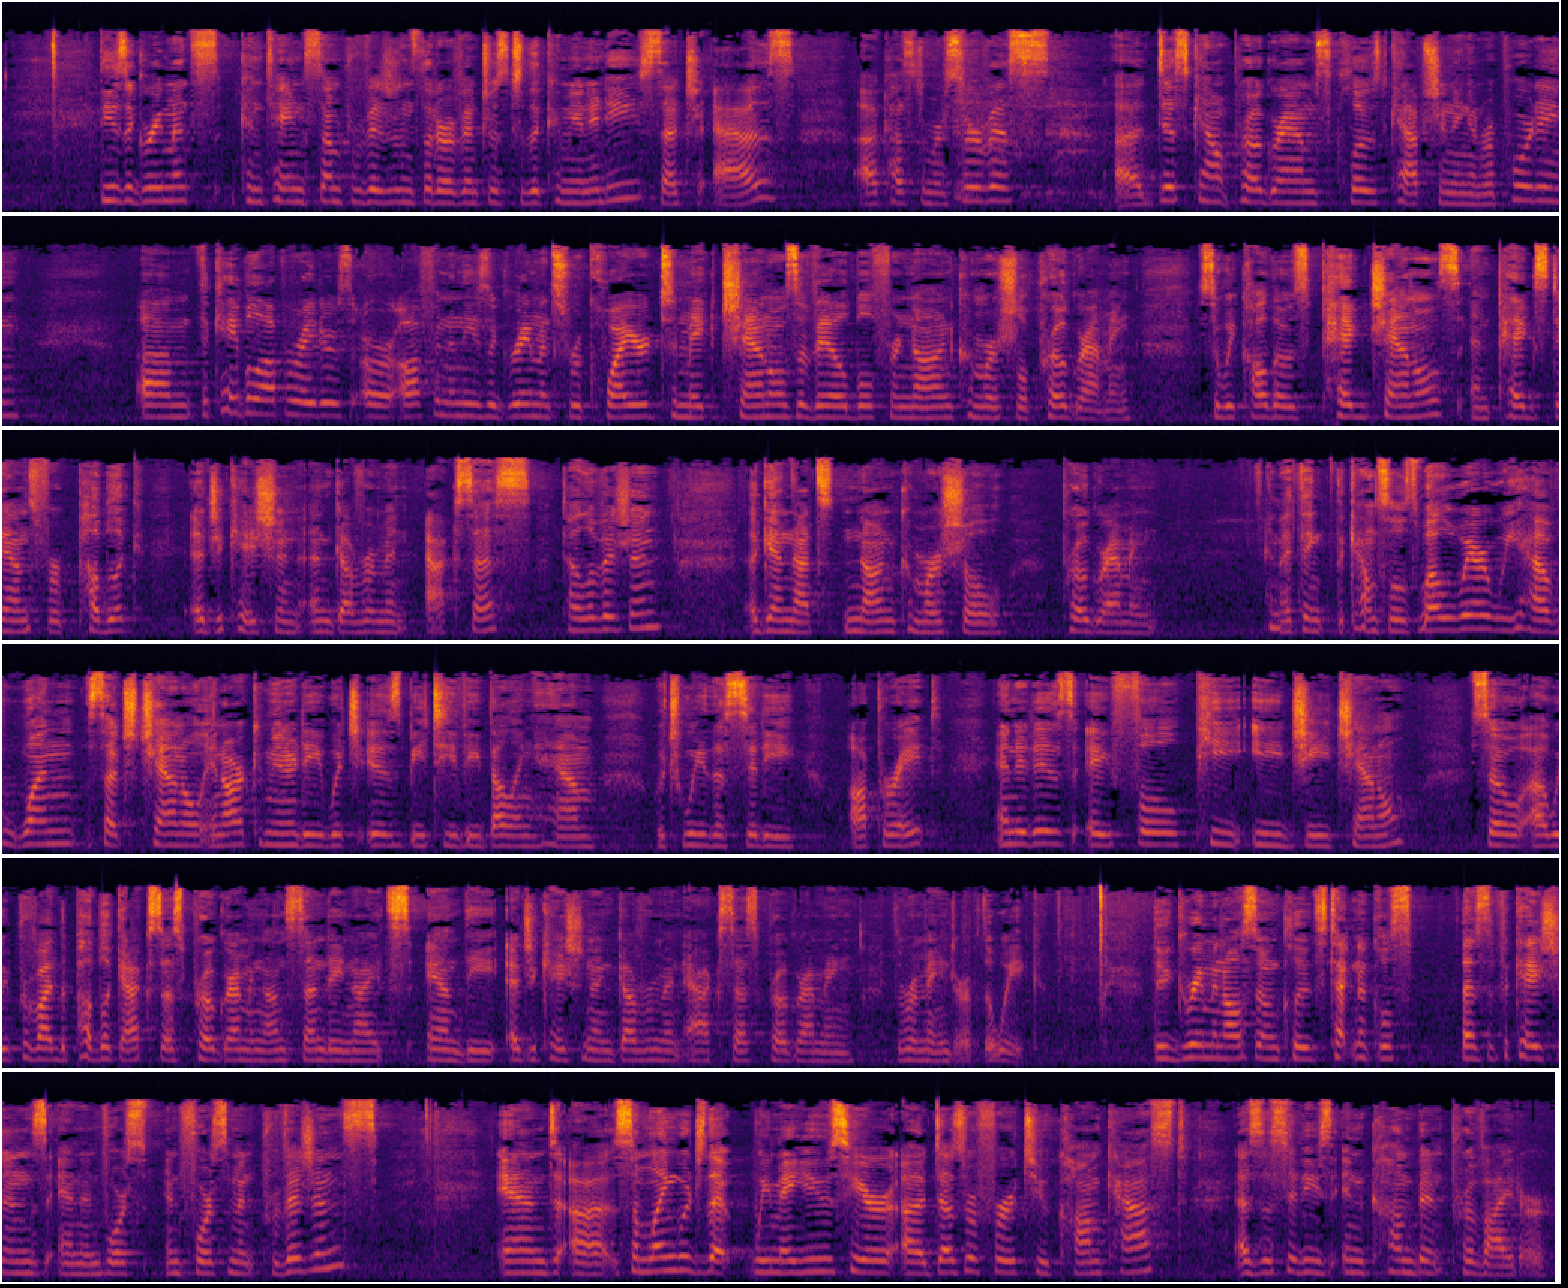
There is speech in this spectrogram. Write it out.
These agreements contain some provisions that are of interest to the community, such as uh, customer service, uh, discount programs, closed captioning and reporting. Um, the cable operators are often in these agreements required to make channels available for non commercial programming. So we call those PEG channels, and PEG stands for Public Education and Government Access television. Again, that's non-commercial programming. And I think the council is well aware we have one such channel in our community, which is BTV Bellingham, which we, the city, operate. And it is a full PEG channel. So uh, we provide the public access programming on Sunday nights and the education and government access programming the remainder of the week. The agreement also includes technical specifications and enforce, enforcement provisions. And uh, some language that we may use here uh, does refer to Comcast as the city's incumbent provider.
